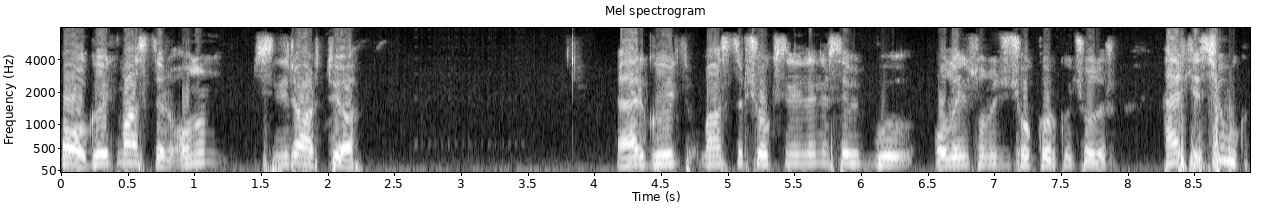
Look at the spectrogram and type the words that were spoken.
O Guildmaster onun siniri artıyor. Eğer Guildmaster çok sinirlenirse bu olayın sonucu çok korkunç olur. Herkes çabuk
